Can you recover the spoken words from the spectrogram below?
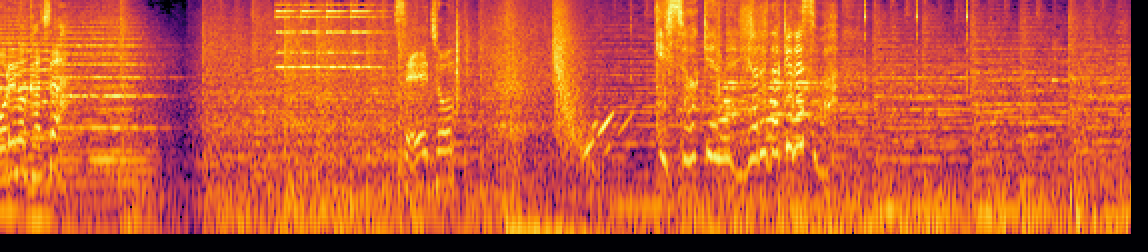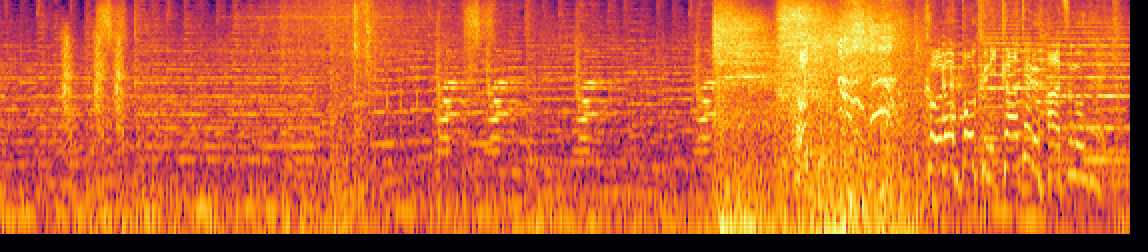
俺の勝ちだ。成長。一生懸命やるだけですわ。この僕に勝てるはずもない。い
